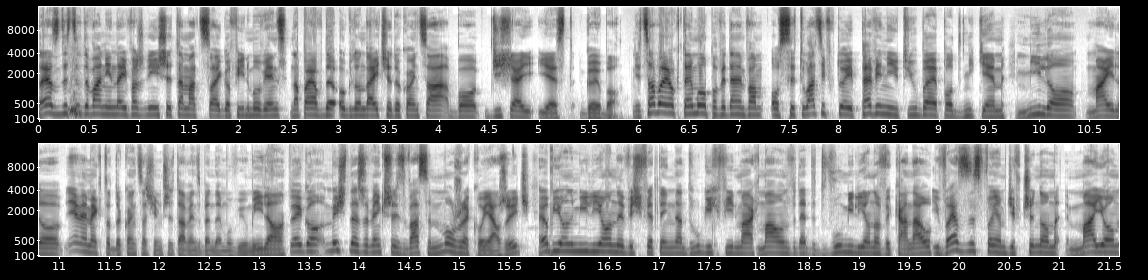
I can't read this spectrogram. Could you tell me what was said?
To jest zdecydowanie najważniejszy temat całego filmu, więc naprawdę oglądajcie do końca, bo dzisiaj jest grubo. Niecały rok temu opowiadałem wam o sytuacji, w której pewien youtuber pod nickiem Milo, Milo, nie wiem jak to do końca się czyta, więc będę mówił Milo, którego myślę, że większość z was może kojarzyć. Robi on miliony wyświetleń na długich filmach, ma on wnet dwumilionowy kanał i wraz ze swoją dziewczyną Mają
